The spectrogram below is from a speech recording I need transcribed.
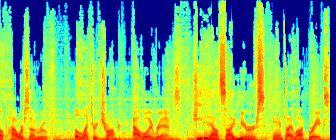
a power sunroof, electric trunk, alloy rims, heated outside mirrors, anti lock brakes.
